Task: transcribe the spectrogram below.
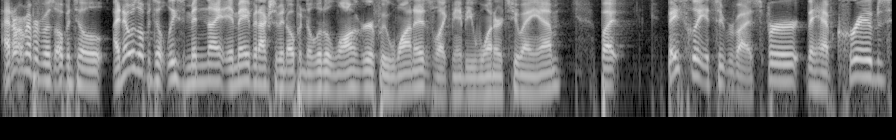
I don't remember if it was open till I know it was open till at least midnight. It may have actually been open a little longer if we wanted, like maybe one or two a.m. But basically, it's supervised. For they have cribs,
